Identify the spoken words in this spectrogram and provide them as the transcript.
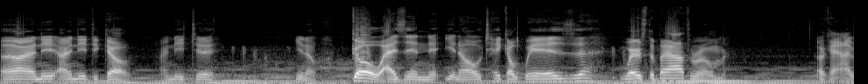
uh, I need. I need to go. I need to, you know, go. As in, you know, take a whiz. Where's the bathroom? Okay, I.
